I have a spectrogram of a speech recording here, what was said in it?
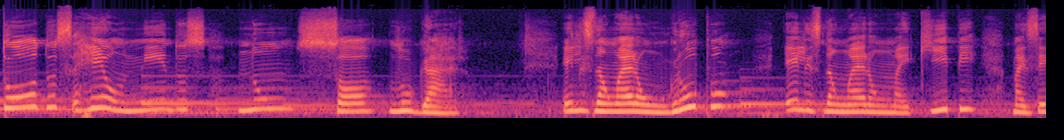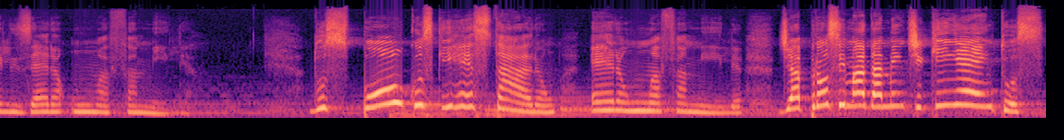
todos reunidos num só lugar. Eles não eram um grupo, eles não eram uma equipe, mas eles eram uma família. Dos poucos que restaram, eram uma família. De aproximadamente 500,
